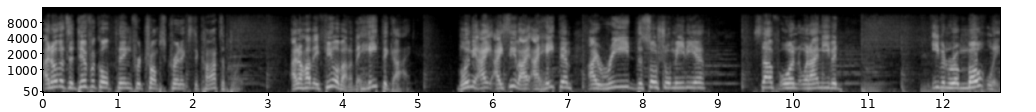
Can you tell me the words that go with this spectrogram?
I know that's a difficult thing for Trump's critics to contemplate. I know how they feel about it. They hate the guy. Believe me, I, I see them. I, I hate them. I read the social media stuff when, when I'm even even remotely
